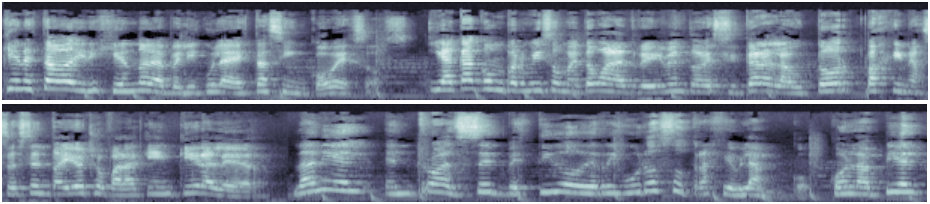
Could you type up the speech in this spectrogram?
quien estaba dirigiendo la película Estas cinco besos. Y acá con permiso me tomo el atrevimiento de citar al autor, página 68 para quien quiera leer. Daniel entró al set vestido de riguroso traje blanco, con la piel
